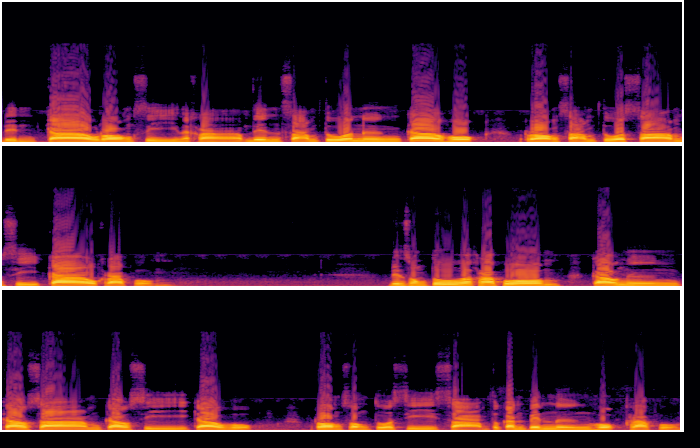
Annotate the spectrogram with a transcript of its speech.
เด่น 9 รอง 4 นะครับ เด่น 3 ตัว 196 รอง 3 ตัว 349 ครับผม เด่น 2 ตัวครับผม 91 93 94 96 รอง 2 ตัว 43 ตัวกันเป็น 16 ครับผม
